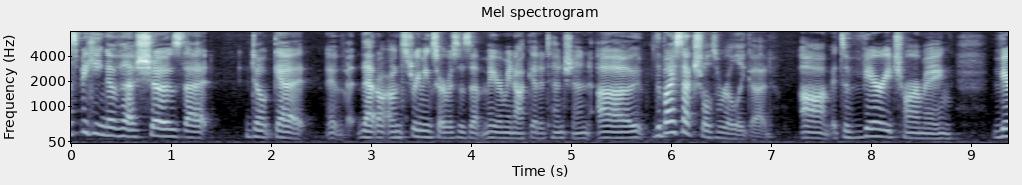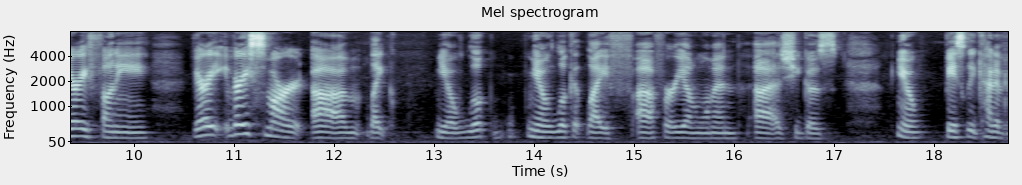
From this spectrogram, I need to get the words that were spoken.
speaking of uh, shows that don't get that are on streaming services that may or may not get attention. Uh, the Bisexual is really good. Um, it's a very charming, very funny, very very smart. Um, like you know, look you know look at life uh, for a young woman uh, as she goes you know, basically kind of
